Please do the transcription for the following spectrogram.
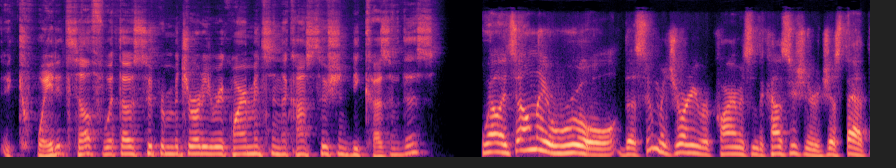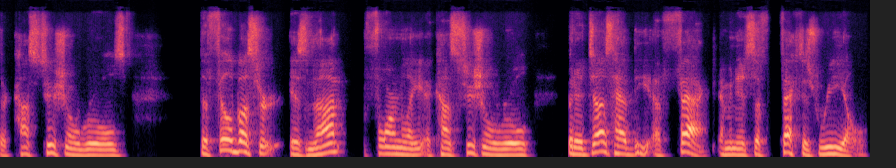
equate itself with those supermajority requirements in the Constitution because of this? Well, it's only a rule. The supermajority requirements in the Constitution are just that they're constitutional rules. The filibuster is not formally a constitutional rule, but it does have the effect. I mean, its effect is real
